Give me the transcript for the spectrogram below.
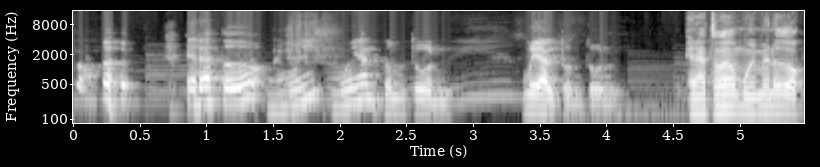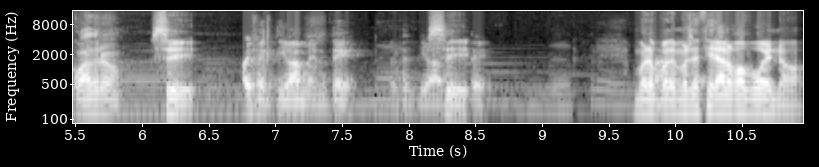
todo, era todo muy, muy al tuntún. Muy al tuntún. Era todo muy menudo cuadro. Sí. Efectivamente, efectivamente. Bueno, ¿podemos decir algo bueno?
